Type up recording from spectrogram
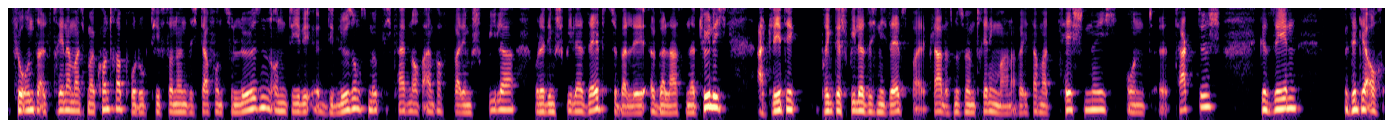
für uns als Trainer manchmal kontraproduktiv, sondern sich davon zu lösen und die, die Lösungsmöglichkeiten auch einfach bei dem Spieler oder dem Spieler selbst zu überlassen. Natürlich, Athletik bringt der Spieler sich nicht selbst bei. Klar, das müssen wir im Training machen, aber ich sag mal, technisch und äh, taktisch gesehen sind ja auch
